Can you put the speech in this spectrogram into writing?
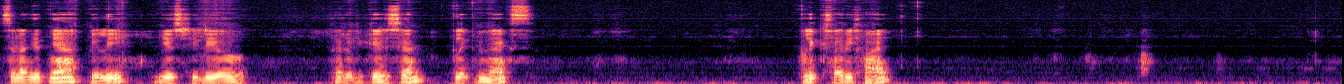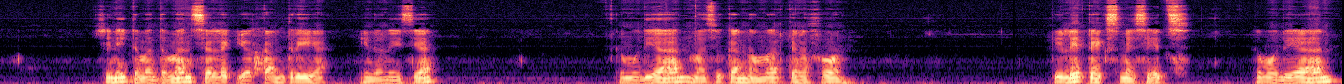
Selanjutnya pilih use video verification. Klik next klik verify. Sini teman-teman select your country ya Indonesia. Kemudian masukkan nomor telepon. Pilih text message. Kemudian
